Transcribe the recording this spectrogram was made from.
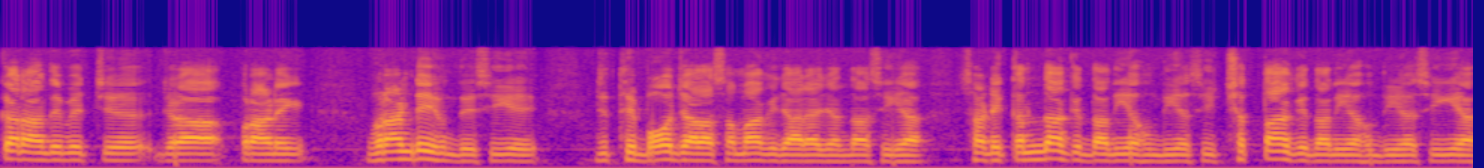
ਘਰਾਂ ਦੇ ਵਿੱਚ ਜਿਹੜਾ ਪੁਰਾਣੇ ਵਰਾਂਡੇ ਹੁੰਦੇ ਸੀਗੇ ਜਿੱਥੇ ਬਹੁਤ ਜ਼ਿਆਦਾ ਸਮਾਂ ਗੁਜ਼ਾਰਿਆ ਜਾਂਦਾ ਸੀਗਾ, ਸਾਡੇ ਕੰਧਾਂ ਕਿੱਦਾਂ ਦੀਆਂ ਹੁੰਦੀਆਂ ਸੀ, ਛੱਤਾਂ ਕਿੱਦਾਂ ਦੀਆਂ ਹੁੰਦੀਆਂ ਸੀਗੀਆਂ,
